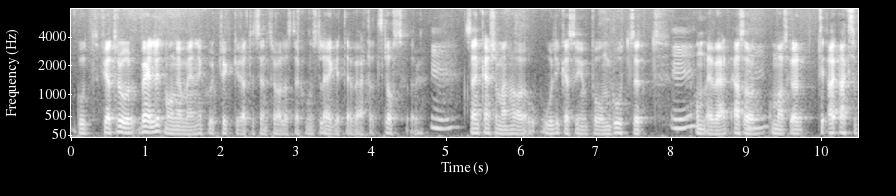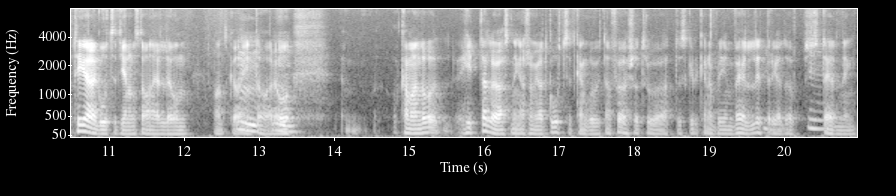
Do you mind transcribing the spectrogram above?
gods, för jag tror väldigt många människor tycker att det centrala stationsläget är värt att slåss för. Mm. Sen kanske man har olika syn på om godset Mm. om är värt, alltså Mm. om man ska acceptera godset genom stan eller om man ska Mm, inte ha det. mm. Och kan man då hitta lösningar som gör att godset kan gå utanför så tror jag att det skulle kunna bli en väldigt bred uppställning.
